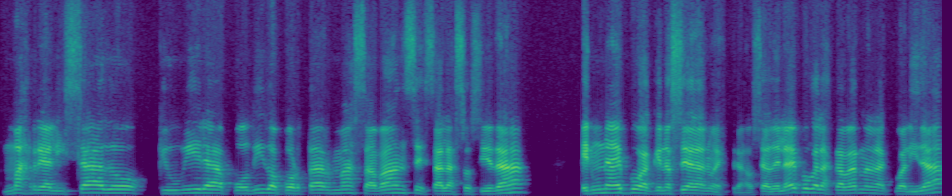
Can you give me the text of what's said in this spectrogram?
más realizado, que hubiera podido aportar más avances a la sociedad en una época que no sea la nuestra? O sea, de la época de las cavernas a la actualidad,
